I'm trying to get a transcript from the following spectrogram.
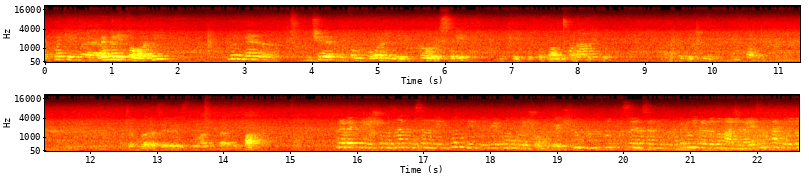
А Потім е, реабілітовані, ну і ми е, включили в тому положенні круглий які позбавлені батьківських. Багато реєструвати? Так. При виході, щоб знати населений пункт, в якому вийшов. Ну, це населений пункт. Тепер мені треба до Домажера. Я до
